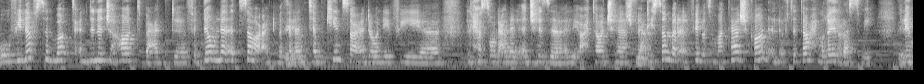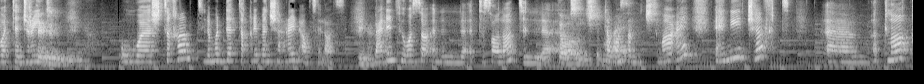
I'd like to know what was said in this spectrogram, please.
وفي نفس الوقت عندنا جهات بعد في الدولة تساعد. مثلا إيه. تمكين ساعدوني في آه، الحصول على الأجهزة اللي أحتاجها. في نعم. ديسمبر 2018 كان الافتتاح الغير رسمي اللي هو التجريب. تجريبي واشتغلت لمدة تقريبا شهرين أو ثلاث. إي نعم. بعدين في وسائل الاتصالات ال- التواصل الاجتماعي. التواصل الاجتماعي. هني شفت آم، إطلاق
